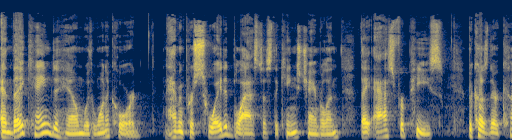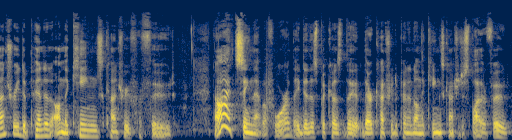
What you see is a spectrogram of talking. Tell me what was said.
And they came to him with one accord, and having persuaded Blastus, the king's chamberlain, they asked for peace because their country depended on the king's country for food. Now, I'd seen that before. They did this because the, their country depended on the king's country to supply their food,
